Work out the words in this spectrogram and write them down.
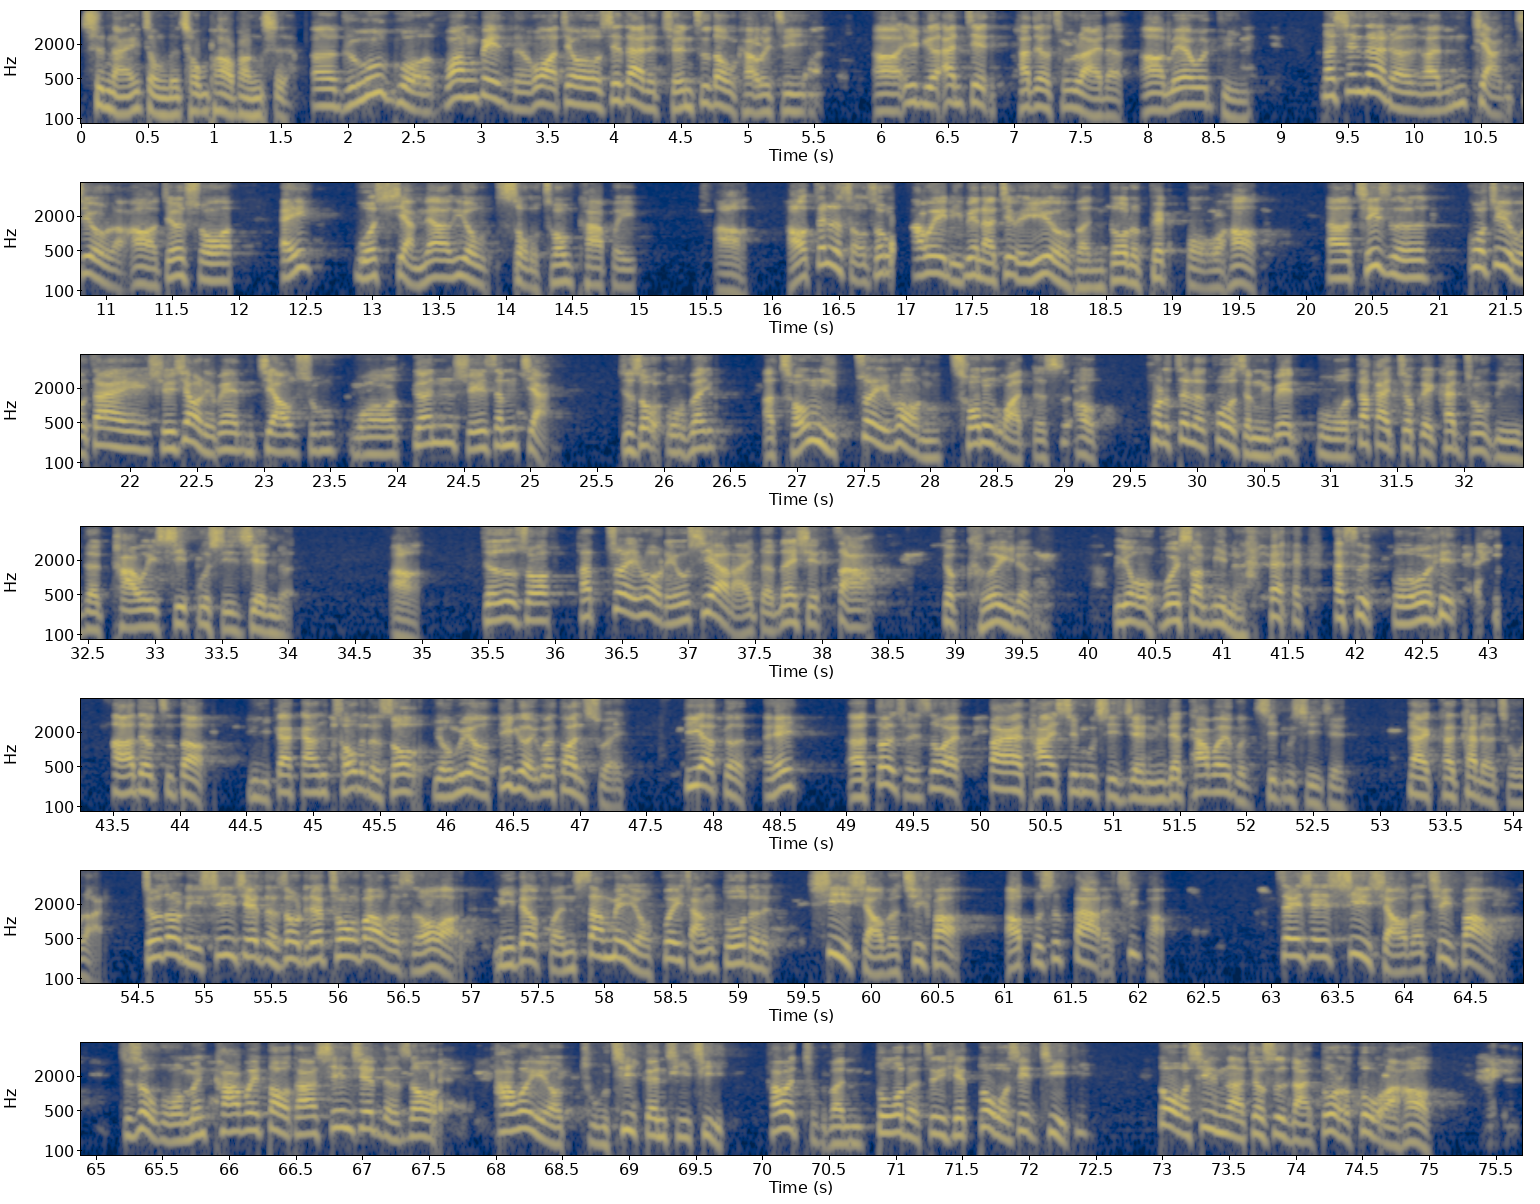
是哪一种的冲泡方式？呃，如果方便的话，就现在的全自动咖啡机啊，一个按键它就出来了啊，没有问题。那现在人很讲究了啊，就是说，哎，我想要用手冲咖啡啊，好，这个手冲咖啡里面呢，就也有很多的 paper 哈，啊，其实。过去我在学校里面教书，我跟学生讲，就是说我们啊，从你最后你冲完的时候，或者这个过程里面，我大概就可以看出你的咖啡新不新鲜了，啊，就是说它最后留下来的那些渣就可以了，因为我不会算命的，但是我会，他就知道你刚刚冲的时候有没有第一个有没有断水，第二个哎。呃，断水之外，大概它新不新鲜？你的咖啡粉新不新鲜？大家看看得出来。就是说，你新鲜的时候，你在冲泡的时候啊，你的粉上面有非常多的细小的气泡，而不是大的气泡。这些细小的气泡，就是我们咖啡豆它新鲜的时候，它会有吐气跟吸气，它会吐很多的这些惰性气体。惰性呢，就是懒惰的惰了哈，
